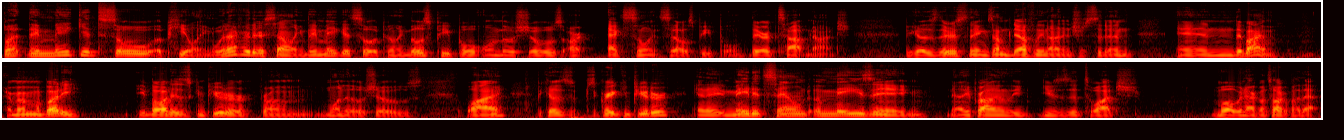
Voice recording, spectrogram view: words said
but they make it so appealing. Whatever they're selling, they make it so appealing. Those people on those shows are excellent salespeople. They are top notch because there's things I'm definitely not interested in, and they buy them. I remember my buddy, he bought his computer from one of those shows. Why? Because it's a great computer and they made it sound amazing. Now he probably only uses it to watch. Well, we're not going to talk about that,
